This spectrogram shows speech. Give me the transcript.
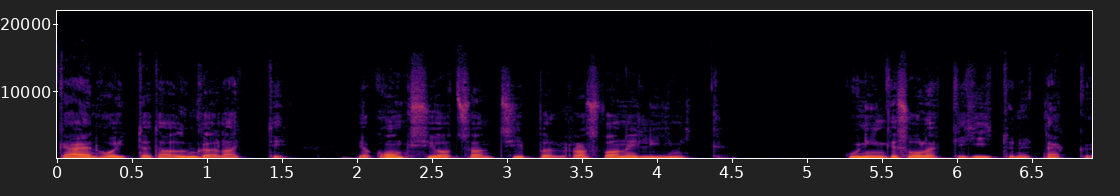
käen hoid teda õngelatti ja konksi otsand sipel rasvane liimik. kuningas olekki hiitunud näkku.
